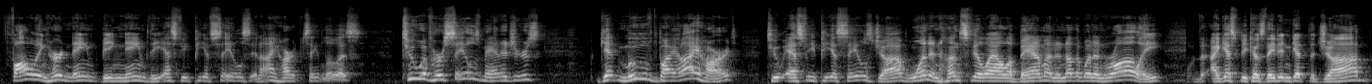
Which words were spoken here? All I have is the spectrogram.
following her name being named the SVP of sales in iHeart St. Louis, two of her sales managers get moved by iHeart to SVP of sales job, one in Huntsville, Alabama, and another one in Raleigh. I guess because they didn't get the job,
